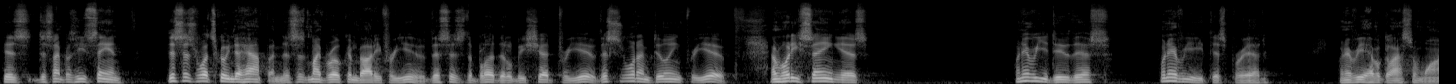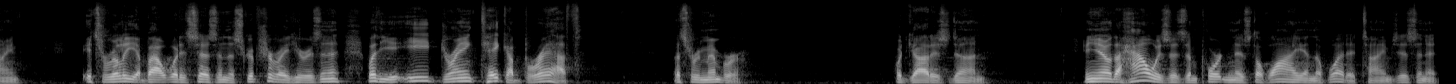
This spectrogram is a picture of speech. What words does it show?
his disciples, he's saying, This is what's going to happen. This is my broken body for you. This is the blood that'll be shed for you. This is what I'm doing for you. And what he's saying is, whenever you do this, whenever you eat this bread, whenever you have a glass of wine, it's really about what it says in the scripture right here, isn't it? Whether you eat, drink, take a breath, let's remember what God has done. And you know, the how is as important as the why and the what at times, isn't it?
